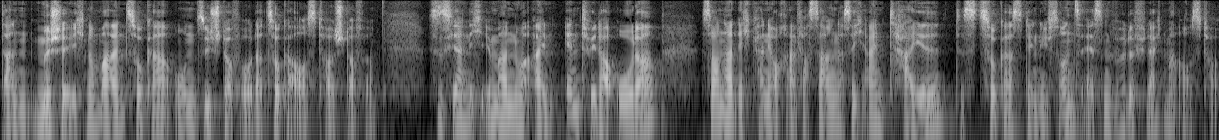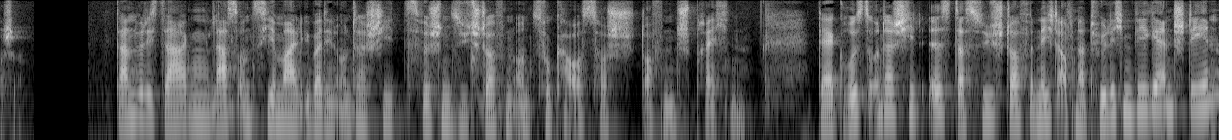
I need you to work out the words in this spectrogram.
dann mische ich normalen Zucker und Süßstoffe oder Zuckeraustauschstoffe. Es ist ja nicht immer nur ein Entweder-Oder, sondern ich kann ja auch einfach sagen, dass ich einen Teil des Zuckers, den ich sonst essen würde, vielleicht mal austausche. Dann würde ich sagen, lass uns hier mal über den Unterschied zwischen Süßstoffen und Zuckeraustauschstoffen sprechen. Der größte Unterschied ist, dass Süßstoffe nicht auf natürlichem Wege entstehen,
